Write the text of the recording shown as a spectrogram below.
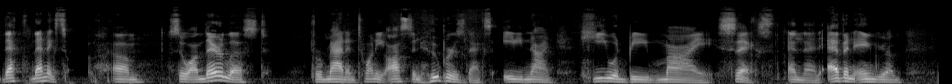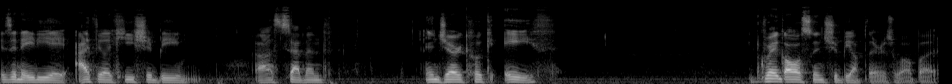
that, that next, um, so on their list for Madden 20, Austin Hooper's next, 89. He would be my sixth. And then Evan Engram is an 88. I feel like he should be uh, seventh and Jared Cook eighth. Greg Olsen should be up there as well, but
